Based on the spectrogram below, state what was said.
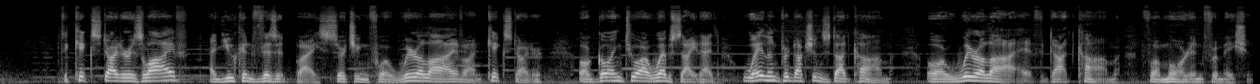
The Kickstarter is live, and you can visit by searching for We're Alive on Kickstarter or going to our website at waylandproductions.com or we'realive.com for more information.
